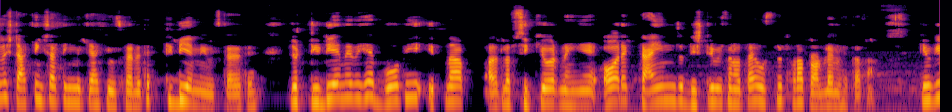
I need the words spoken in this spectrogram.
में स्टार्टिंग स्टार्टिंग में क्या यूज़ कर रहे थे? टीडीएम यूज़ कर रहे थे। जो टीडीएम भी है, वो भी इतना मतलब सिक्योर नहीं है और एक टाइम जो डिस्ट्रीब्यूशन होता है, उसमें थोड़ा प्रॉब्लम रहता था। क्योंकि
